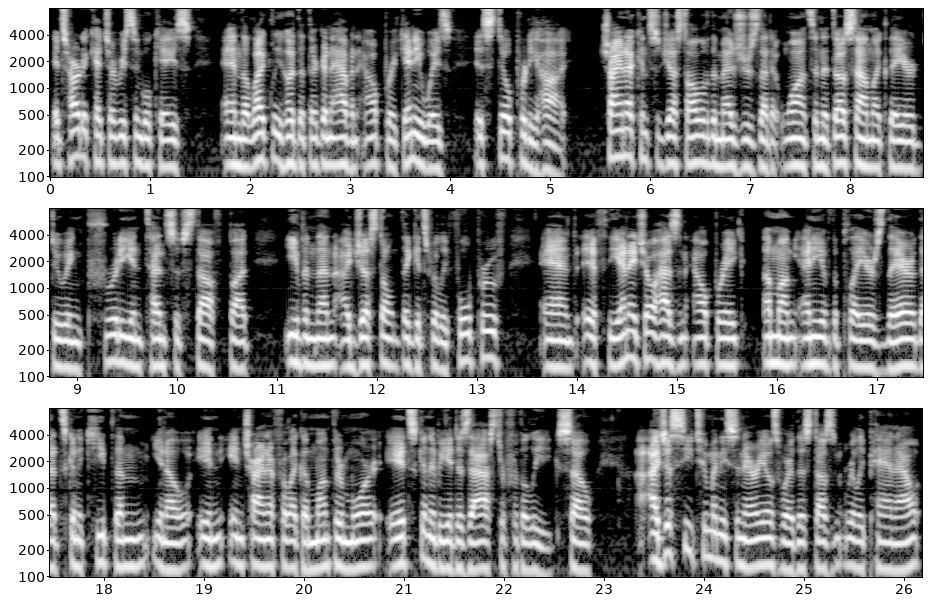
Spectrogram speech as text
it's hard to catch every single case, and the likelihood that they're going to have an outbreak anyways is still pretty high. China can suggest all of the measures that it wants, and it does sound like they are doing pretty intensive stuff, but even then, I just don't think it's really foolproof. And if the NHL has an outbreak among any of the players there that's going to keep them, you know, in, in China for like a month or more, it's going to be a disaster for the league. So I just see too many scenarios where this doesn't really pan out.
